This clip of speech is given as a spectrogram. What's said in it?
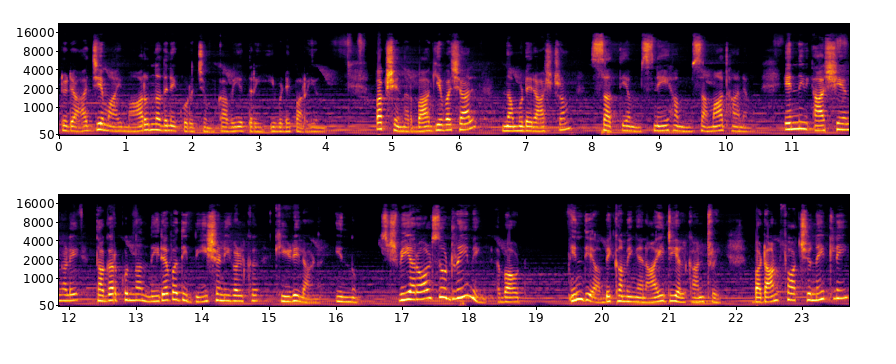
ഒരു രാജ്യമായി മാറുന്നതിനെക്കുറിച്ചും കവയത്രി ഇവിടെ പറയുന്നു. പക്ഷെ നിർഭാഗ്യവശാൽ നമ്മുടെ രാഷ്ട്രം സത്യം സ്നേഹം സമാധാനം എന്നീ ആശയങ്ങളെ തകർക്കുന്ന നിരവധി ഭീഷണികൾക്ക് കീഴിലാണ് ഇന്നും we are also dreaming about India becoming an ideal country, but unfortunately,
